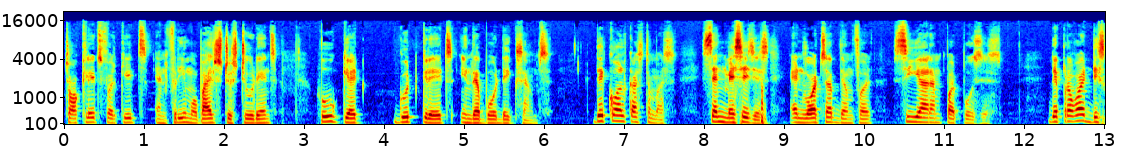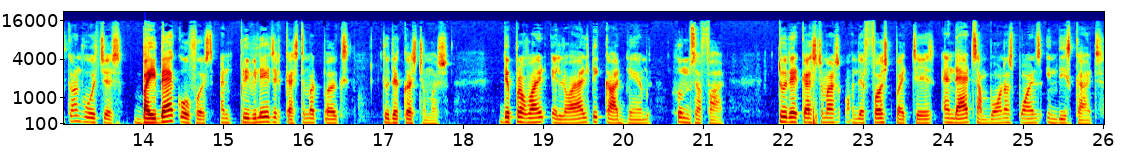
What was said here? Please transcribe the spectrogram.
chocolates for kids and free mobiles to students who get good grades in their board exams. They call customers, send messages, and WhatsApp them for CRM purposes. They provide discount vouchers, buyback offers, and privileged customer perks to their customers. They provide a loyalty card named Humsafar to their customers on their first purchase and add some bonus points in these cards.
